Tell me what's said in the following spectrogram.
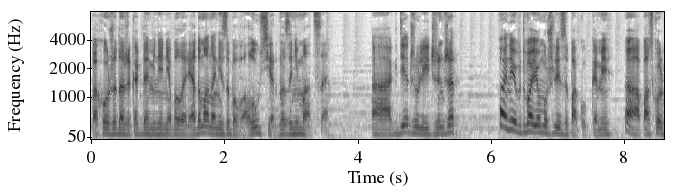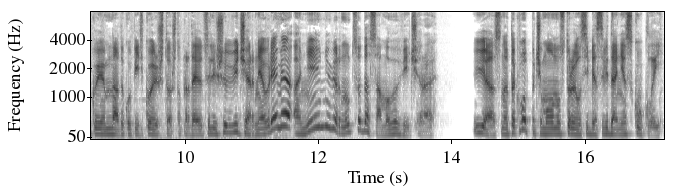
Похоже, даже когда меня не было рядом, она не забывала усердно заниматься. А где Джули и Джинджер? Они вдвоем ушли за покупками, а поскольку им надо купить кое-что, что продается лишь в вечернее время, они не вернутся до самого вечера. Ясно, так вот почему он устроил себе свидание с куклой.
